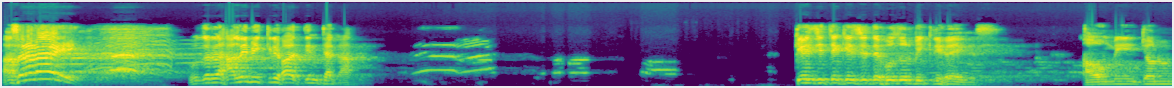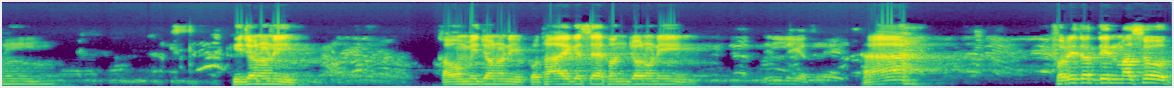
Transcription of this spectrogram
আছে না নাই? হুজুরের হালি বিক্রি হয় তিন টাকা। কেজিতে কেজিতে হুজুর বিক্রি হয়ে গেছে। কাউমি জননী। কি জননী? কাউমি জননী কোথায় গেছে এখন জননী? দিল্লি গেছে। হ্যাঁ? ফরিদুদ্দিন মাসুদ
